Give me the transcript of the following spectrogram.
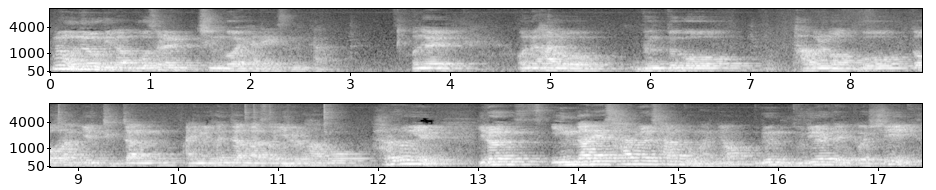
그럼 오늘 우리가 무엇을 증거해야 되겠습니까? 오늘 오늘 하루 눈 뜨고 밥을 먹고 일 직장 아니면 현장 가서 일을 하고 하루 종일 이런 인간의 삶을 사는 동안요, 우리는 누려야 될 것이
